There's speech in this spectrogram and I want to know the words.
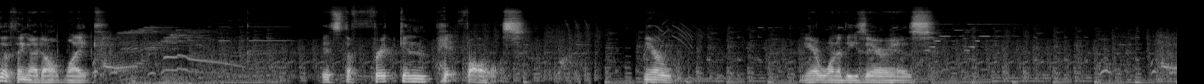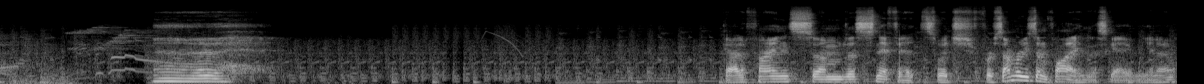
Another thing I don't like. It's the frickin' pitfalls. Near... Near one of these areas. Uh... Gotta find some the Snifits, which for some reason fly in this game, you know?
